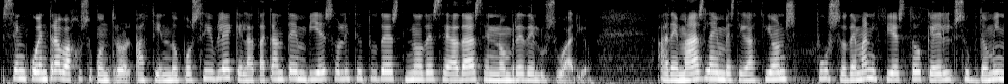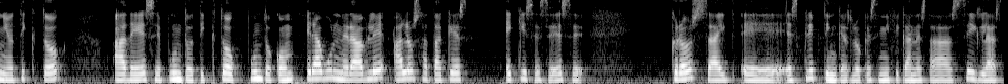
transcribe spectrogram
se encuentra bajo su control, haciendo posible que el atacante envíe solicitudes no deseadas en nombre del usuario. Además, la investigación puso de manifiesto que el subdominio TikTok, ads.tiktok.com, era vulnerable a los ataques XSS cross-site eh, scripting, que es lo que significan estas siglas,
